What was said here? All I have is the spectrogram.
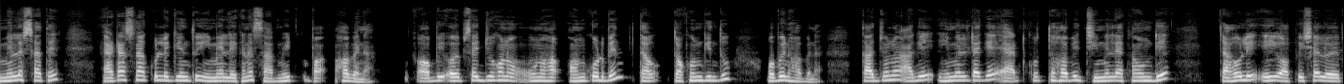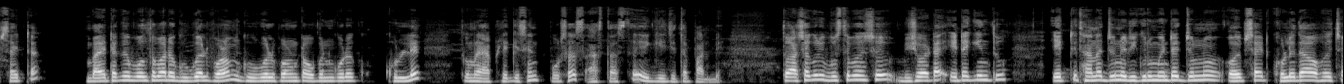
ইমেলের সাথে। অ্যাটাচ না করলে কিন্তু ইমেল এখানে সাবমিট হবে না। ওয়েবসাইট যখন অন করবেন তখন কিন্তু ওপেন হবে না। তার জন্য আগে ইমেলটাকে অ্যাড করতে হবে জিমেল অ্যাকাউন্ট দিয়ে। তাহলে এই অফিসিয়াল ওয়েবসাইটটা বা এটাকে বলতে পারো গুগল ফর্ম গুগল ফর্মটা ওপেন করে খুললে তোমরা অ্যাপ্লিকেশন প্রসেস আস্তে আস্তে এগিয়ে যেতে পারবে। তো আশা করি বুঝতে পেরেছ বিষয়টা। এটা কিন্তু একটি থানার জন্য রিক্রুটমেন্টের জন্য ওয়েবসাইট খুলে দেওয়া হয়েছে।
